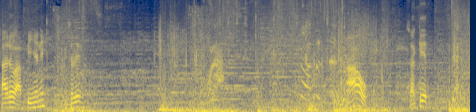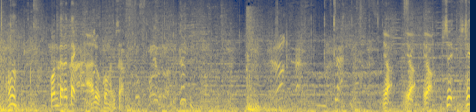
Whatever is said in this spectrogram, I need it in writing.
Aduh, apinya nih. Ngeselin. Au. Sakit. Uh. Counter attack. Aduh, kok nggak bisa. Ya, ya, ya. Si, si.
